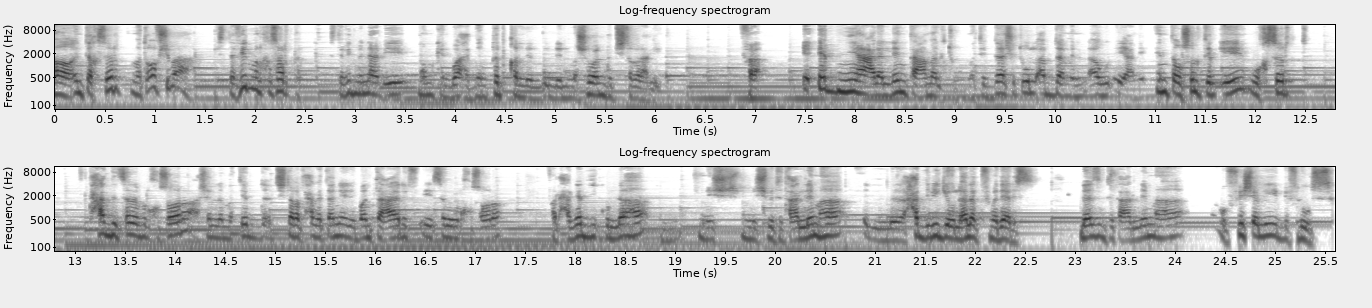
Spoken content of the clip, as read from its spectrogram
آه أنت خسرت ما تقفش بقى. استفيد من خسارتك. استفيد منها بإيه؟ ممكن بواحد اتنين طبقا لل- للمشروع اللي أنت بتشتغل عليه. فابني على اللي أنت عملته. ما تبدأش تقول أبدأ من اول يعني أنت وصلت لإيه وخسرت؟ تحدد سبب الخسارة عشان لما تبدأ تشتغل حاجة تانية يبقى أنت عارف إيه سبب الخسارة. فالحاجات دي كلها مش مش بتتعلمها حد بيجي يقولها لك في مدارس لازم تتعلمها اوفيشالي بفلوس.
